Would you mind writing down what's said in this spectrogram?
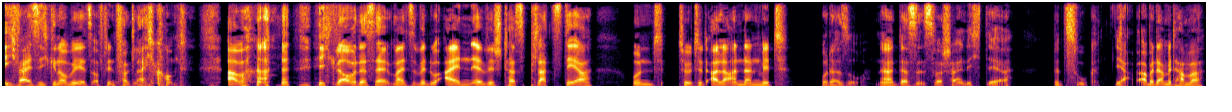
Ich weiß nicht genau, wer jetzt auf den Vergleich kommt. Aber ich glaube, dass er halt meinst, wenn du einen erwischt hast, platzt der und tötet alle anderen mit oder so. Ne? Das ist wahrscheinlich der Bezug. Ja, aber damit haben wir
